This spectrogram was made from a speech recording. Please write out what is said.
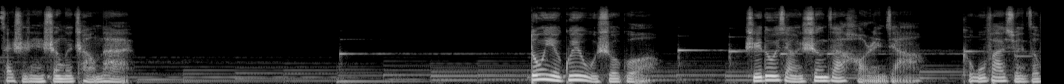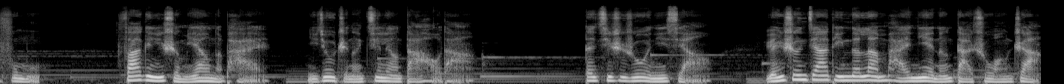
才是人生的常态。东野圭吾说过：“谁都想生在好人家，可无法选择父母发给你什么样的牌。”你就只能尽量打好它，但其实如果你想，原生家庭的烂牌你也能打出王炸。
